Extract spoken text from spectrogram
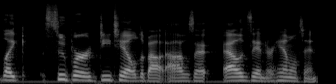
like super detailed about Alex- Alexander Hamilton.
